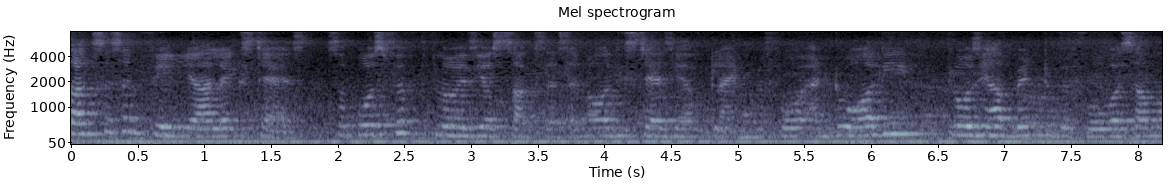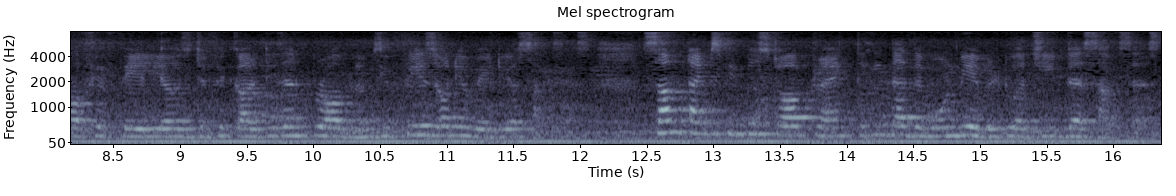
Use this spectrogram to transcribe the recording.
Success and failure are like stairs. Suppose fifth floor is your success and all the stairs you have climbed before and to all the floors you have been to before were some of your failures, difficulties and problems you faced on your way to your success. Sometimes people stop trying thinking that they won't be able to achieve their success.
